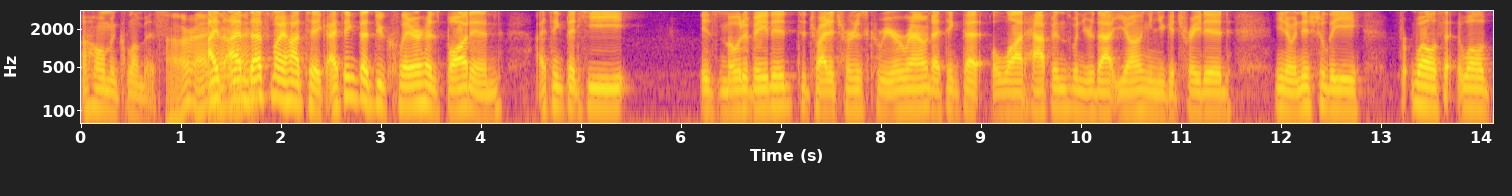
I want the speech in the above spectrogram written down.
a home in Columbus. All right, I, all I, that's my hot take. I think that Duclair has bought in. I think that he is motivated to try to turn his career around. I think that a lot happens when you're that young and you get traded. You know, initially, for, well, well,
